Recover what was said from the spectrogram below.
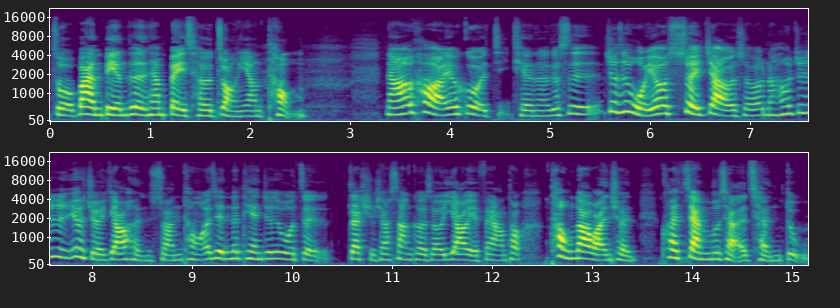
左半边真的像被车撞一样痛。然后后来又过了几天呢，就是就是我又睡觉的时候，然后就是又觉得腰很酸痛，而且那天就是我整在学校上课的时候腰也非常痛，痛到完全快站不起来的程度，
